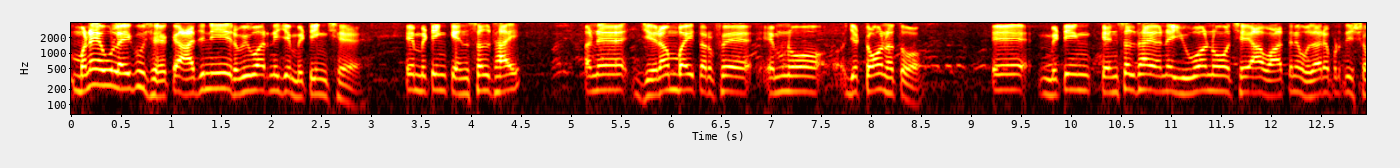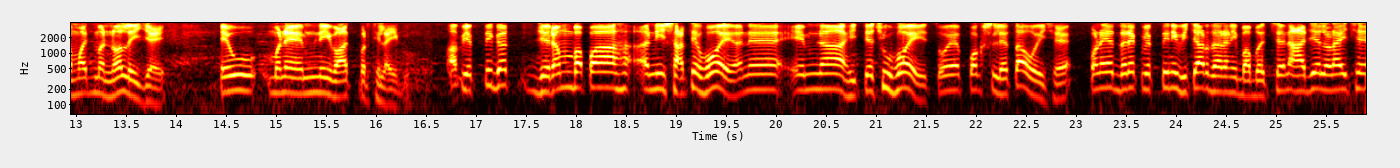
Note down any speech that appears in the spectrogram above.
મને એવું લાગ્યું છે કે આજની રવિવારની જે મિટિંગ છે એ મિટિંગ કેન્સલ થાય અને જેરામભાઈ તરફે એમનો જે ટોન હતો એ મિટિંગ કેન્સલ થાય અને યુવાનો છે આ વાતને વધારે પડતી સમાજમાં ન લઈ જાય, એવું મને એમની વાત પરથી લાગ્યું. આ વ્યક્તિગત જેરામ બાપાની સાથે હોય અને એમના હિતેચ્છુ હોય તો એ પક્ષ લેતા હોય છે, પણ એ દરેક વ્યક્તિની વિચારધારાની બાબત છે અને આ જે લડાઈ છે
